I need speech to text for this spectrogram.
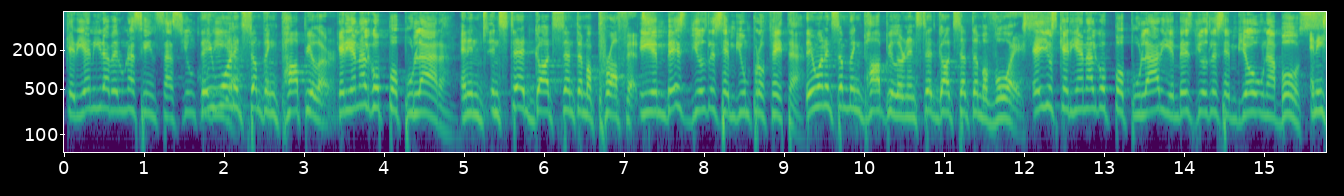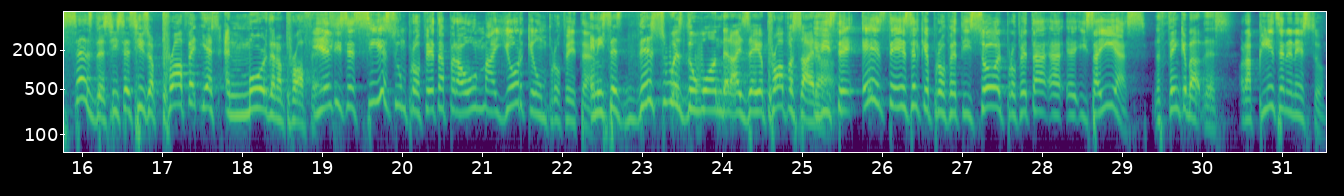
querían ir a ver una sensación They wanted something popular. Querían algo popular. And in, instead, God sent them a prophet. Y en vez Dios les envió un profeta. They wanted something popular, and instead, God sent them a voice. Ellos querían algo popular y en vez Dios les envió una voz. And he says this He says, He's a prophet, yes, and more than a prophet. Y él dice, sí es un profeta, pero aún mayor que un profeta. And he says, This was the one that Isaiah prophesied Y dice, este es el que profetizó el profeta eh, eh, Isaías. Now, think about this. Ahora piensen en esto.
